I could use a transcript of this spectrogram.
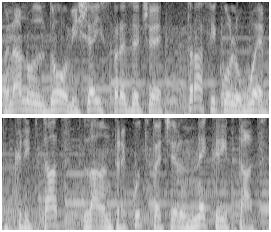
în anul 2016, traficul web criptat l-a întrecut pe cel necriptat,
